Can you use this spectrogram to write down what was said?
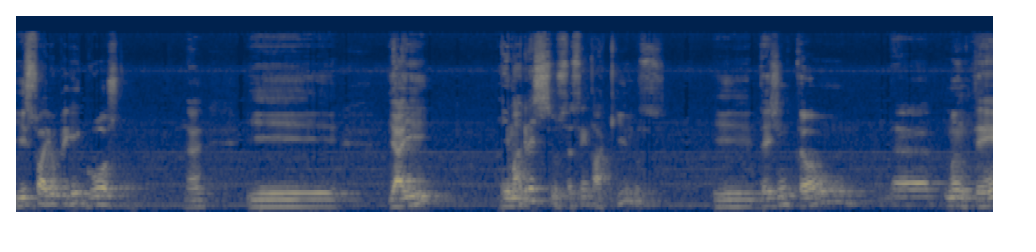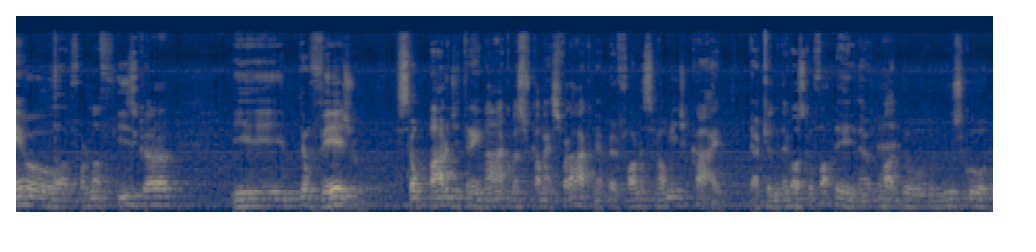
E isso aí eu peguei gosto. Né? E, e aí emagreci os 60 quilos e desde então é, mantenho a forma física e eu vejo que se eu paro de treinar, começo a ficar mais fraco, minha performance realmente cai. É aquele negócio que eu falei, né? Do, É. do, do músculo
